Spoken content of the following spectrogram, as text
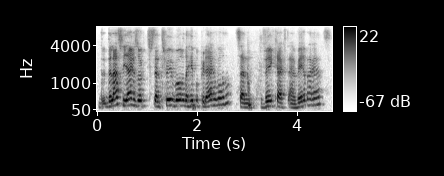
de, de, laatste jaren is ook, zijn twee woorden heel populair geworden. Het zijn veerkracht en weerbaarheid.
